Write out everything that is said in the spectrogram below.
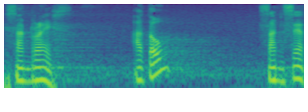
sunrise atau sunset.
